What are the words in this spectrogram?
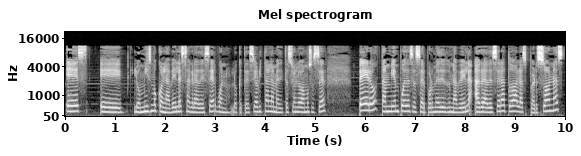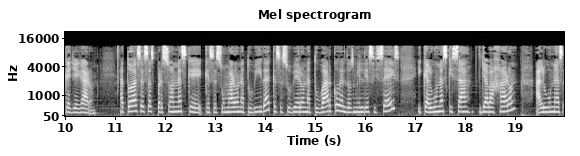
es eh, lo mismo con la vela, es agradecer. Bueno, lo que te decía ahorita en la meditación lo vamos a hacer. Pero también puedes hacer por medio de una vela agradecer a todas las personas que llegaron, a todas esas personas que, que, se sumaron a tu vida, que se subieron a tu barco del 2016 y que algunas quizá ya bajaron, algunas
